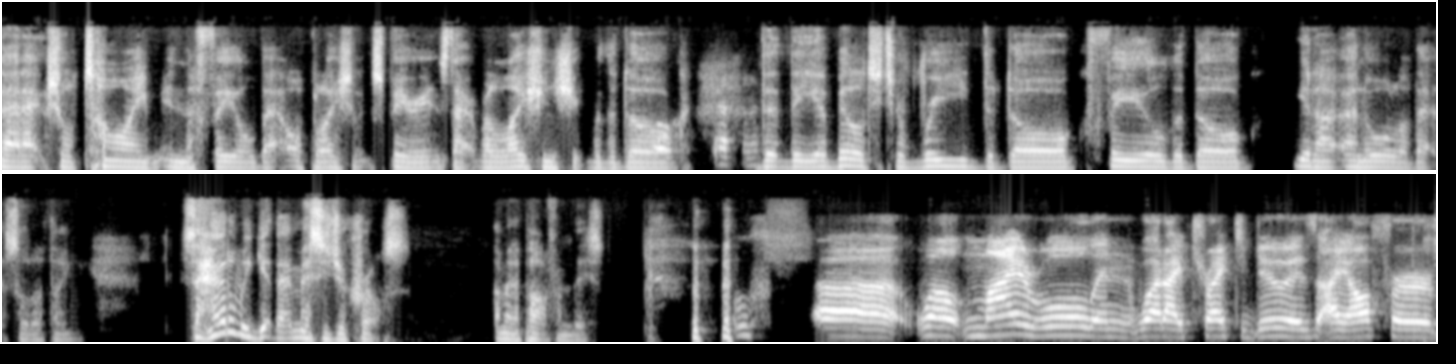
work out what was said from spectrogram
that actual time in the field, that operational experience, that relationship with the dog, oh, the, the ability to read the dog, feel the dog, you know, and all of that sort of thing. So, how do we get that message across? I mean, apart from this. uh, well, my role and what I try to do is I offer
